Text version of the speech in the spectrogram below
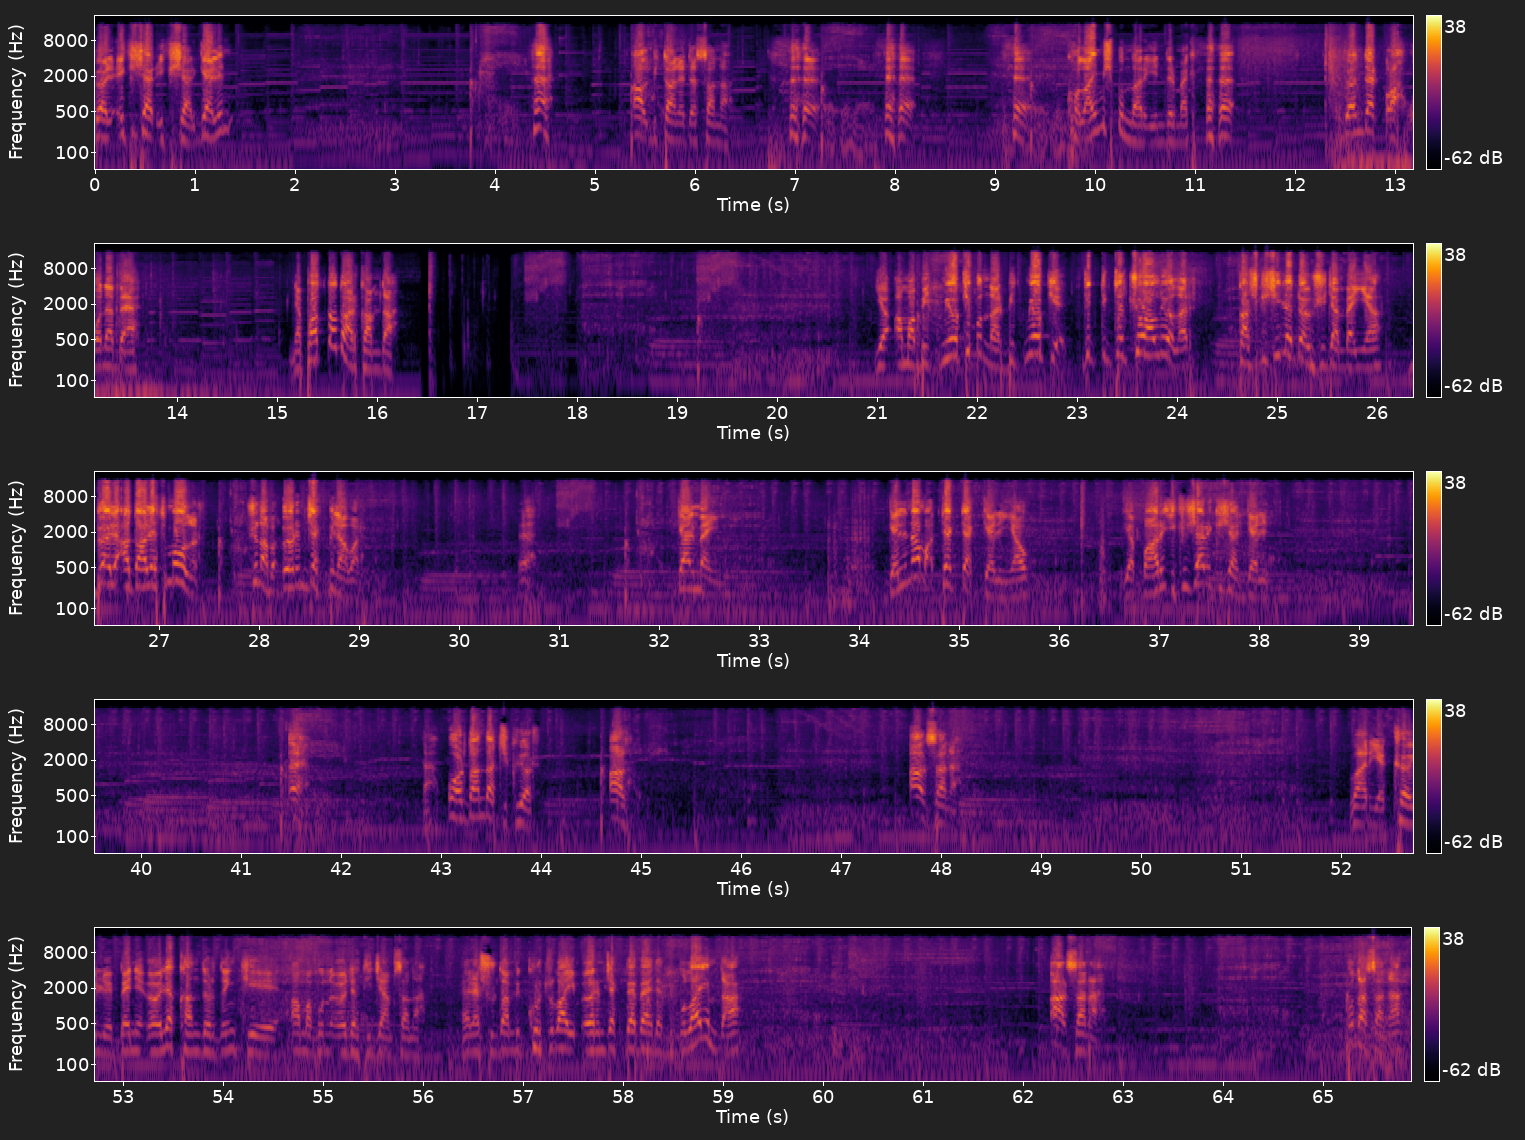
Böyle ikişer ikişer gelin. Heh. Al bir tane de sana. Kolaymış bunları indirmek. Gönder. Ah o ne be. Ne patladı arkamda? Ya ama bitmiyor ki bunlar bitmiyor ki. Gittikçe çoğalıyorlar. Kaç kişiyle dövüşeceğim ben ya? Böyle adalet mi olur? Şuna bak örümcek bile var. Eh. Gelmeyin. Gelin ama tek tek gelin ya. Ya bari ikişer ikişer gelin. Eh. Heh, oradan da çıkıyor. Al. Al sana. Var ya köylü beni öyle kandırdın ki ama bunu ödeteceğim sana. Hele şuradan bir kurtulayım örümcek bebeği de bir bulayım da. Al sana. Bu da sana.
